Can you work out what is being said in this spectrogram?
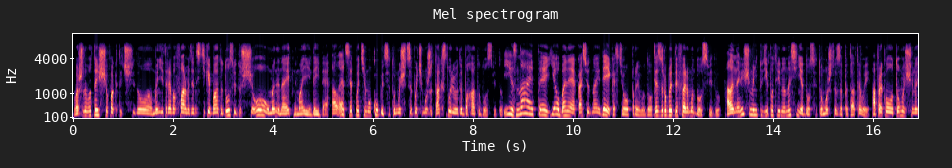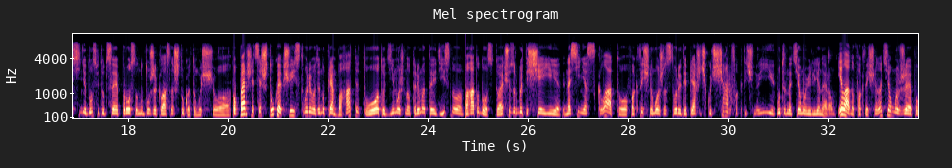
Важливо те, що фактично мені треба фармити настільки багато досвіду, що у мене навіть немає ідей де. Але це потім окупиться, тому що це потім може так створювати багато досвіду. І знаєте, є у мене якась одна ідейка з цього приводу. Це зробити ферму досвіду. Але навіщо мені тоді потрібно насіння досвіду, можете запитати ви. А прикол у тому, що насіння досвіду це просто ну дуже класна штука, тому що, по-перше, ця штука, якщо її створювати ну прям багато, то тоді можна отримати дійсно багато досвіду. А якщо зробити ще і насіння скла, то фактично можна створити пляшечку чар, фактично, і бути на цьому мільйонером. І ладно, фактично, на цьому вже по,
